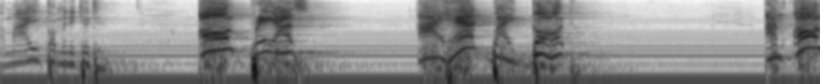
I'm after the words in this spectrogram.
Am I communicating? All prayers are heard by God, and all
